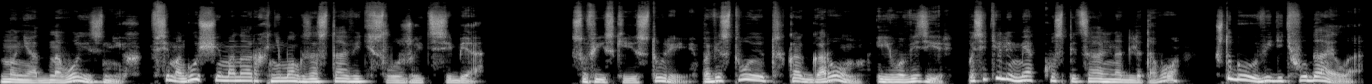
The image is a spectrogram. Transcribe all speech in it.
но ни одного из них всемогущий монарх не мог заставить служить себе. Суфийские истории повествуют, как Гарун и его визирь посетили Мекку специально для того, чтобы увидеть Фудайла,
